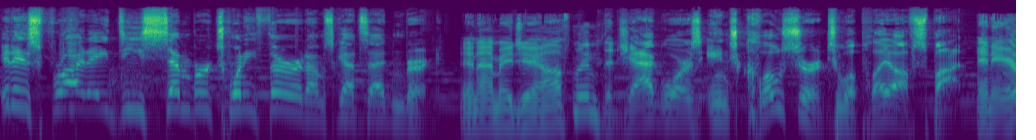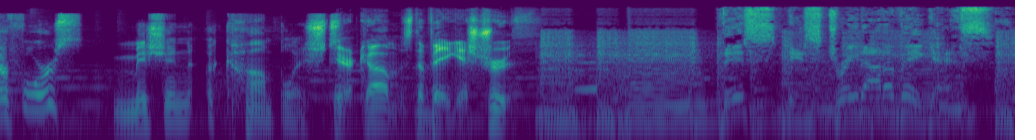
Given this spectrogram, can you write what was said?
It is Friday, December 23rd. I'm Scott Seidenberg. And I'm AJ Hoffman. The Jaguars inch closer to a playoff spot. And Air Force, mission accomplished. Here comes the Vegas truth. This is straight out of Vegas.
